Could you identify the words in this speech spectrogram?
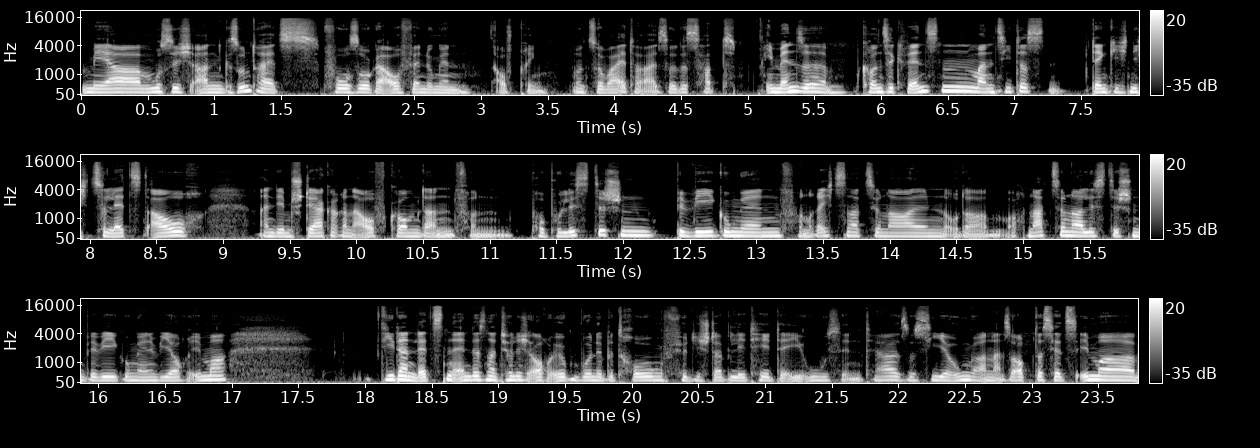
mehr muss ich an Gesundheitsvorsorgeaufwendungen aufbringen und so weiter. Also das hat immense Konsequenzen. Man sieht das, denke ich, nicht zuletzt auch an dem stärkeren Aufkommen dann von populistischen Bewegungen, von rechtsnationalen oder auch nationalistischen Bewegungen, wie auch immer die dann letzten Endes natürlich auch irgendwo eine Bedrohung für die Stabilität der EU sind. Ja, also siehe Ungarn. Also ob das jetzt immer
